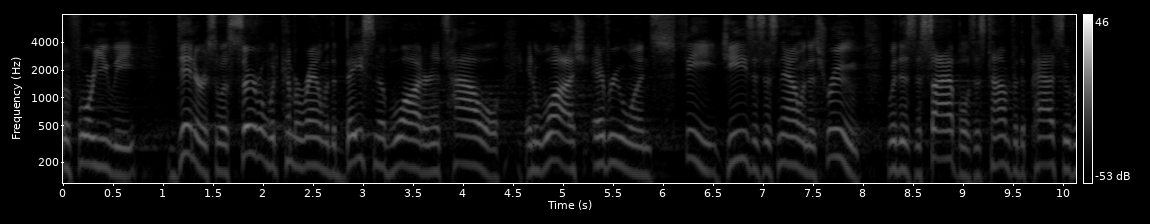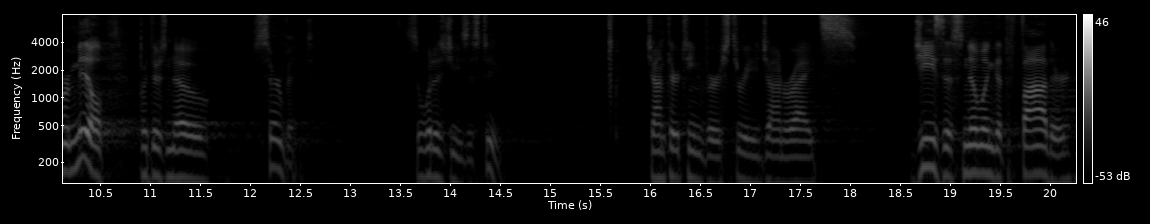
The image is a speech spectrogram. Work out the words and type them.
before you eat dinner. So a servant would come around with a basin of water and a towel and wash everyone's feet. Jesus is now in this room with his disciples. It's time for the Passover meal, but there's no servant. So what does Jesus do? John 13, verse 3, John writes Jesus, knowing that the Father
